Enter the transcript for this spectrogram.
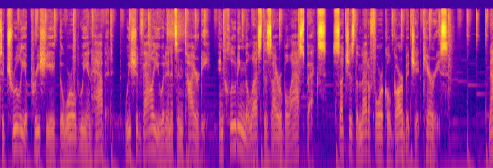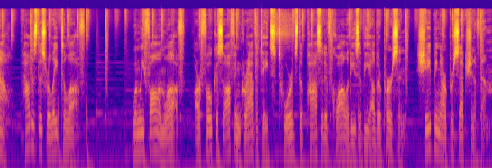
To truly appreciate the world we inhabit, we should value it in its entirety, including the less desirable aspects, such as the metaphorical garbage it carries. Now, how does this relate to love? When we fall in love, our focus often gravitates towards the positive qualities of the other person, shaping our perception of them.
